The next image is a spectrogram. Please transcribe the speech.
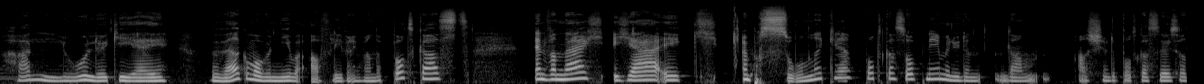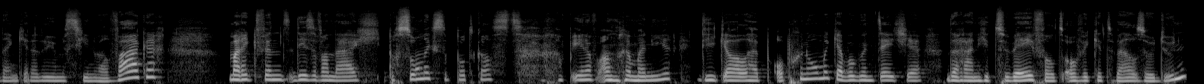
Hallo leuke jij. Welkom op een nieuwe aflevering van de podcast. En vandaag ga ik een persoonlijke podcast opnemen. Nu dan, dan als je de podcast luistert, denk je dat doe je misschien wel vaker. Maar ik vind deze vandaag de persoonlijkste podcast op een of andere manier die ik al heb opgenomen. Ik heb ook een tijdje daaraan getwijfeld of ik het wel zou doen.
